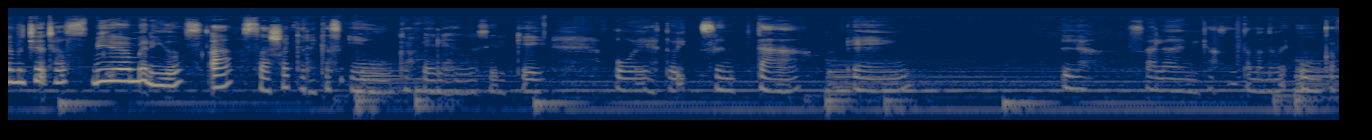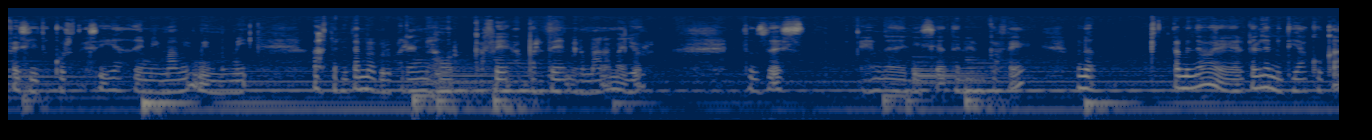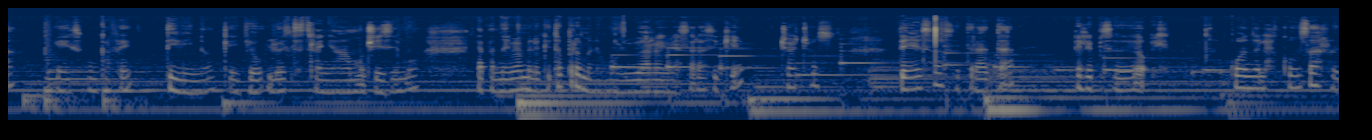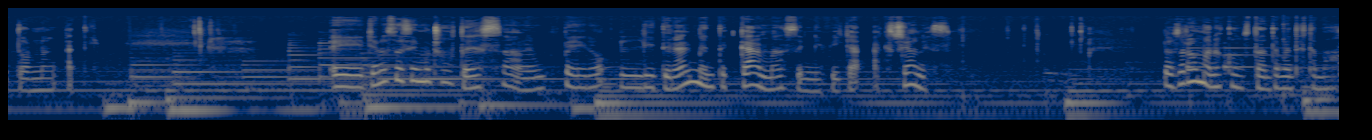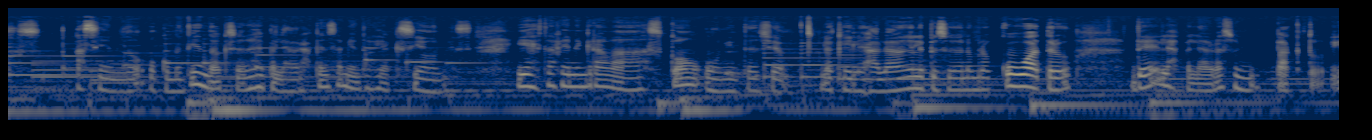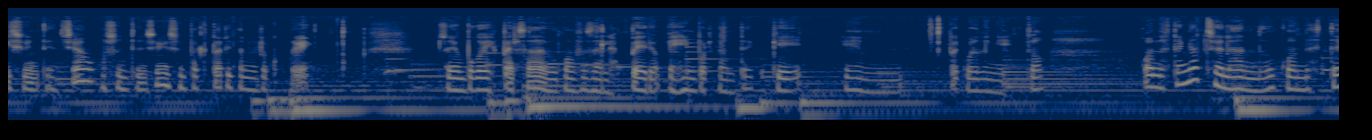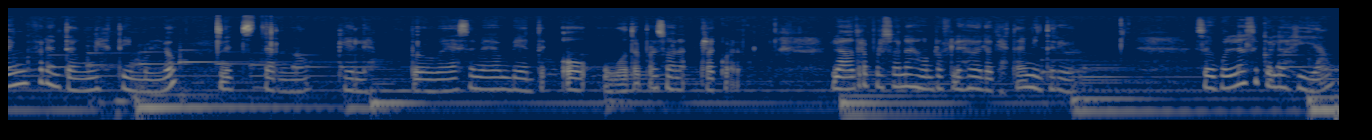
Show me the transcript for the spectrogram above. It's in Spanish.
Bueno muchachos, bienvenidos a Sasha Caracas y un café. Les debo decir que hoy estoy sentada en la sala de mi casa tomándome un cafecito cortesía de mi mami. Mi mami hasta ahorita me prepara el mejor café aparte de mi hermana mayor. Entonces es una delicia tener un café. Bueno, también debo agregar que el de mi tía Coca es un café divino que yo lo extrañaba muchísimo. La pandemia me lo quitó, pero me lo volvió a regresar. Así que, muchachos, de eso se trata el episodio de hoy. Cuando las cosas retornan a ti. Eh, yo no sé si muchos de ustedes saben, pero literalmente karma significa acciones. Los seres humanos constantemente estamos haciendo o cometiendo acciones de palabras, pensamientos y acciones. Y estas vienen grabadas con una intención. Lo que les hablaba en el episodio número 4 de las palabras, su impacto y su intención, o su intención y su impacto, ahorita no recuerdo bien. Soy un poco dispersa, debo confesarles, pero es importante que em, recuerden esto. Cuando estén accionando, cuando estén frente a un estímulo externo que les provee ese medio ambiente o u otra persona, recuerden, la otra persona es un reflejo de lo que está en mi interior. Según la psicología,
